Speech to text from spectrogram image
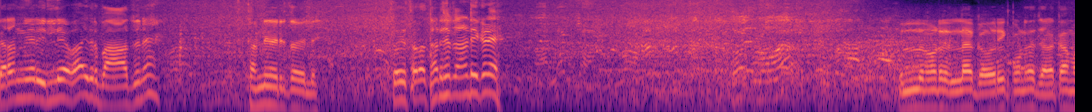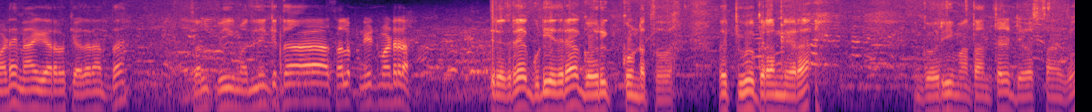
ಗರಮ್ ನೀರು ಇಲ್ಲೇ ಅವ ಇದ್ರ ಬಾಜುನೇ ತಣ್ಣೀರು ಹರಿತಾವ ಇಲ್ಲಿ. ಸೊ ಈ ಥರ ತಡಿಸಿ ನೋಡಿ ಈ ಕಡೆ. ಫುಲ್ ನೋಡ್ರಿ, ಎಲ್ಲ ಗೌರಿ ಕುಂಡದ ಜಳಕ ಮಾಡಿ, ಮ್ಯಾಗ ಯಾರು ಕೇದಾರ ಅಂತ. ಸ್ವಲ್ಪ ಈಗ ಮೊದ್ಲಿಕ್ಕಿಂತ ಸ್ವಲ್ಪ ನೀಟ್ ಮಾಡ್ಯಾರ. ಇದ್ರೆ ಗುಡಿ ಇದ್ರೆ ಗೌರಿ ಕೊಂಡತ್ತದ. ಅದು ಪ್ಯೂರ್ ಗರಂ ನೀರ. ಗೌರಿ ಮಾತಾ ಅಂತೇಳಿ ದೇವಸ್ಥಾನ ಇದು,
